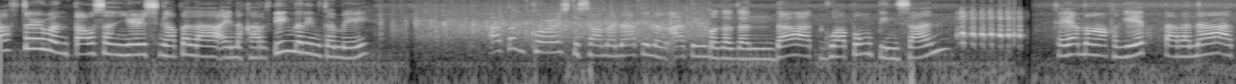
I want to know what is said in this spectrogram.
After 1,000 years nga pala ay nakarating na rin kami. At of course, kasama natin ang ating magaganda at gwapong pinsan. Kaya mga kagit, tara na at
